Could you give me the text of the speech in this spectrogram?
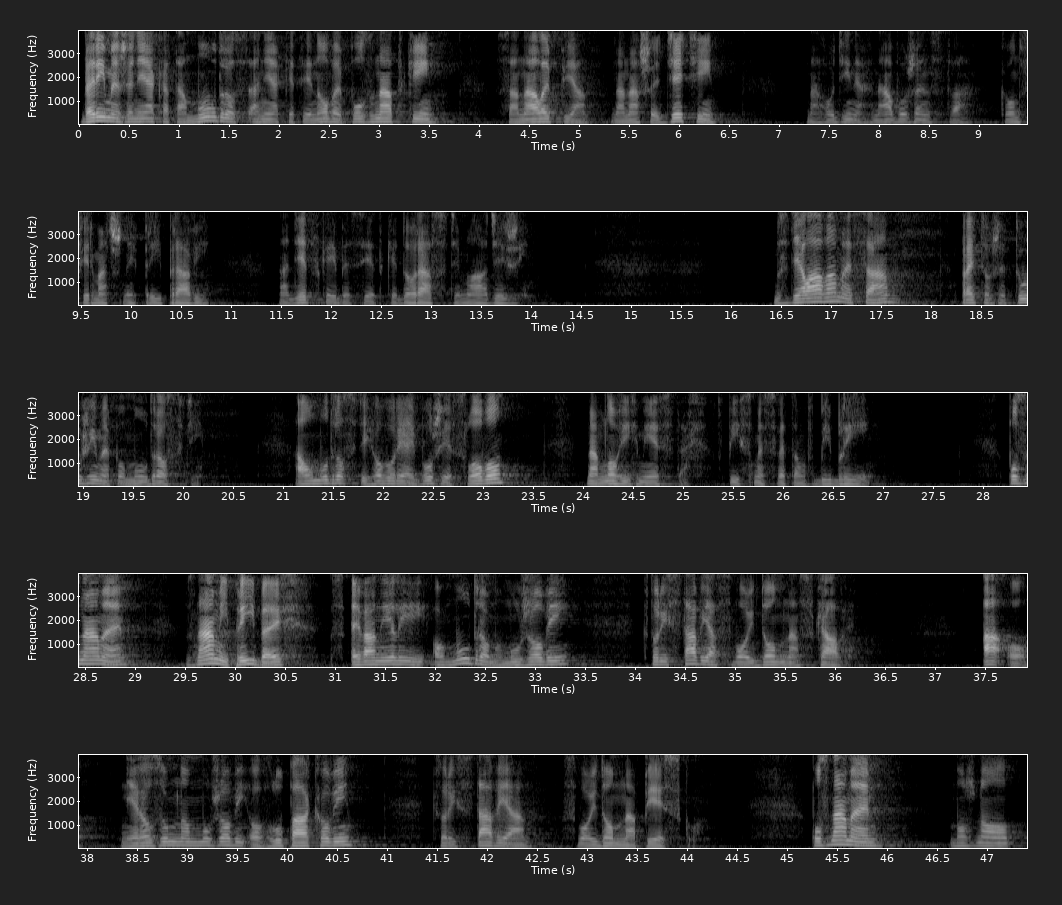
Veríme, že nejaká tá múdrosť a nejaké tie nové poznatky sa nalepia na naše deti, na hodinách náboženstva, konfirmačnej prípravy, na detskej besiedke, doraste mládeži. Vzdelávame sa pretože túžime po múdrosti. A o múdrosti hovorí aj Božie slovo na mnohých miestach v písme svetom v Biblii. Poznáme známy príbeh z Evanílii o múdrom mužovi, ktorý stavia svoj dom na skale. A o nerozumnom mužovi, o hlupákovi, ktorý stavia svoj dom na piesku. Poznáme možno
